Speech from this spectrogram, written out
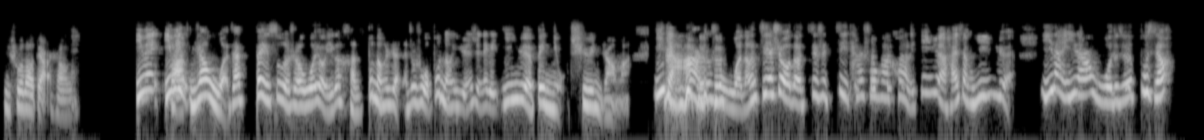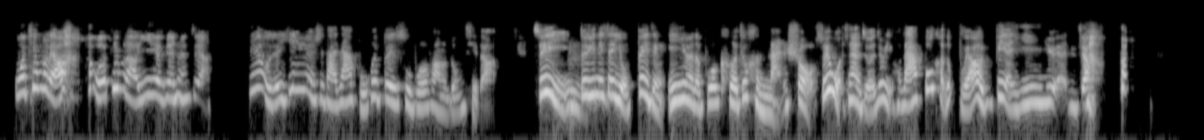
你说到点儿上了。因为，因为你知道我在倍速的时候，我有一个很不能忍的，就是我不能允许那个音乐被扭曲，你知道吗？一点二就 是我能接受的，就是既他说话快了，音乐还像音乐。一旦一点五，我就觉得不行，我听不了，我听不了音乐变成这样。因为我觉得音乐是大家不会倍速播放的东西的，所以对于那些有背景音乐的播客就很难受。所以我现在觉得，就是以后大家播客都不要变音乐，你知道。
